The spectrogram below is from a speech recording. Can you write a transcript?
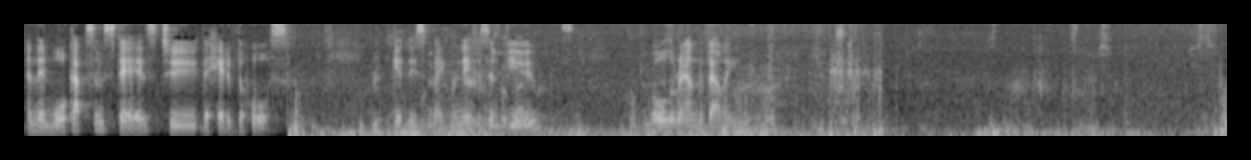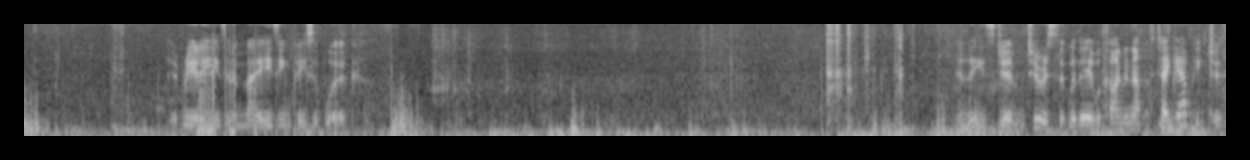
and then walk up some stairs to the head of the horse. You get this magnificent view all around the valley. It really is an amazing piece of work. And these German tourists that were there were kind enough to take our picture.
